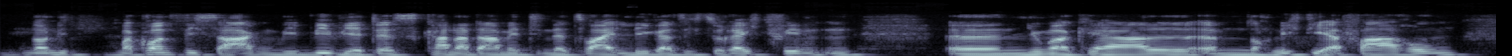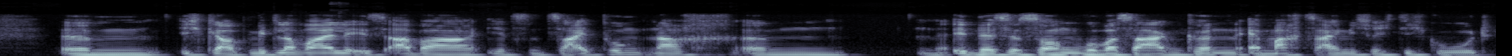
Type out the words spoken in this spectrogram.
noch nicht, man konnte es nicht sagen, wie, wie wird es, kann er damit in der zweiten Liga sich zurechtfinden? Äh, ein junger Kerl, ähm, noch nicht die Erfahrung. Ähm, ich glaube, mittlerweile ist aber jetzt ein Zeitpunkt nach ähm, in der Saison, wo wir sagen können, er macht es eigentlich richtig gut.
